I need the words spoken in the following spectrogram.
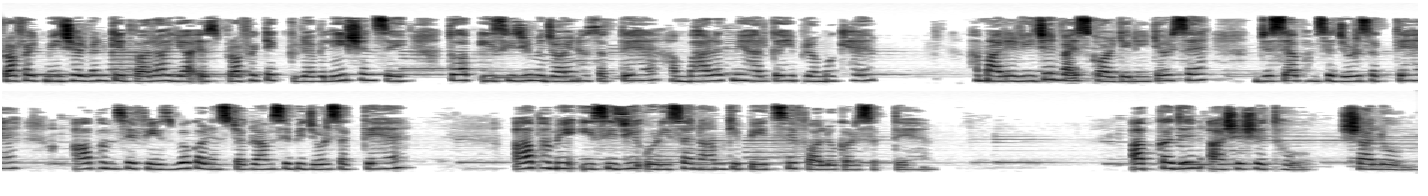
प्रॉफिट मेजर वन के द्वारा या इस प्रॉफिटिक रेवलेशन से तो आप ईसीजी में ज्वाइन हो सकते हैं। हम भारत में हर कहीं प्रमुख हैं। हमारे रीजन वाइज कोऑर्डिनेटर्स हैं, जिससे आप हमसे जुड़ सकते हैं। आप हमसे फेसबुक और इंस्टाग्राम से भी जुड़ सकते हैं। आप हमें ईसीजी जी उड़ीसा नाम के पेज से फॉलो कर सकते हैं। आपका दिन आशीषित हो। शालोम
